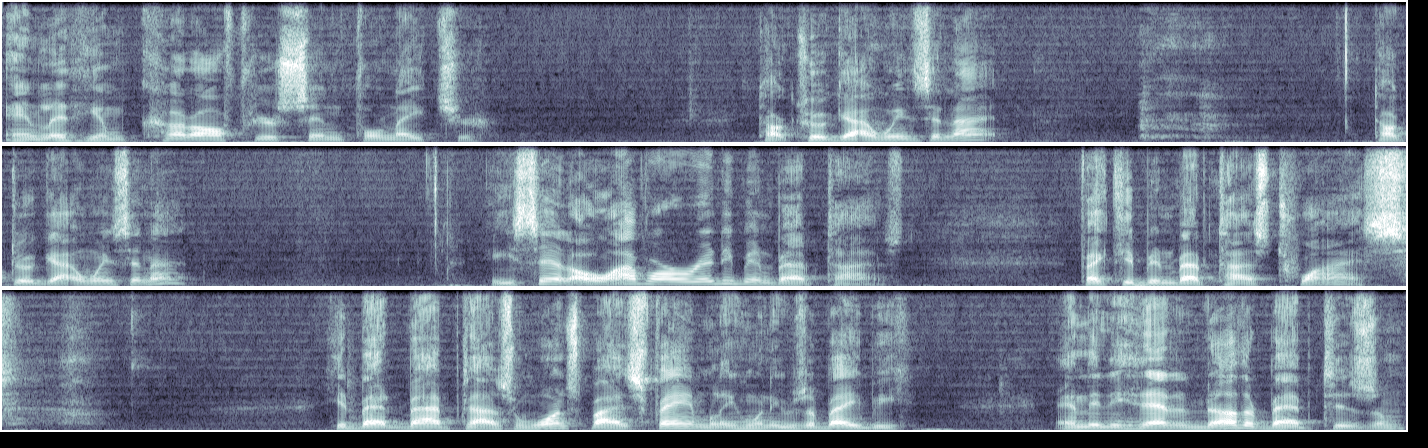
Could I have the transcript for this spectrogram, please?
and let Him cut off your sinful nature? Talked to a guy Wednesday night. Talked to a guy Wednesday night. He said, Oh, I've already been baptized. In fact, he'd been baptized twice. He'd been baptized once by his family when he was a baby, and then he had another baptism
